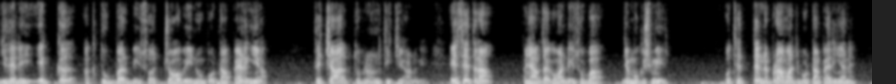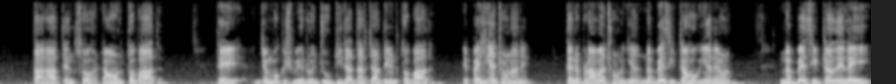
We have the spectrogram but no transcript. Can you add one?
ਜਿਹਦੇ ਲਈ 1 ਅਕਤੂਬਰ 2024 ਨੂੰ ਵੋਟਾਂ ਪੈਣਗੀਆਂ ਤੇ 4 ਅਕਤੂਬਰ ਨੂੰ ਨਤੀਜੇ ਆਉਣਗੇ। ਇਸੇ ਤਰ੍ਹਾਂ ਪੰਜਾਬ ਦਾ ਗਵਾਂਢੀ ਸੂਬਾ ਜੰਮੂ ਕਸ਼ਮੀਰ, ਉੱਥੇ ਤਿੰਨ ਪੜਾਵਾਂ 'ਚ ਵੋਟਾਂ ਪੈ ਰਹੀਆਂ ਨੇ, ਧਾਰਾ 300 ਹਟਾਉਣ ਤੋਂ ਬਾਅਦ ਤੇ ਜੰਮੂ ਕਸ਼ਮੀਰ ਨੂੰ ਯੂਟੀ ਦਾ ਦਰਜਾ ਦੇਣ ਤੋਂ ਬਾਅਦ ਇਹ ਪਹਿਲੀਆਂ ਚੋਣਾਂ ਨੇ ਤਿੰਨ ਪੜਾਵਾਂ 'ਚ ਹੋਣਗੀਆਂ 90 ਸੀਟਾਂ ਹੋ ਗਈਆਂ ਨੇ ਹੁਣ। 90 ਸੀਟਾਂ ਦੇ ਲਈ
